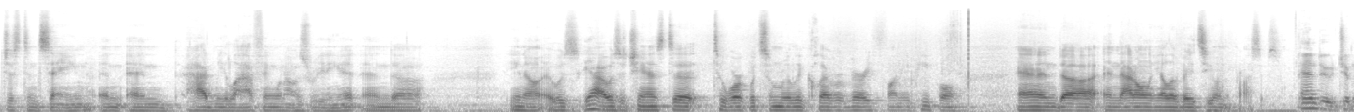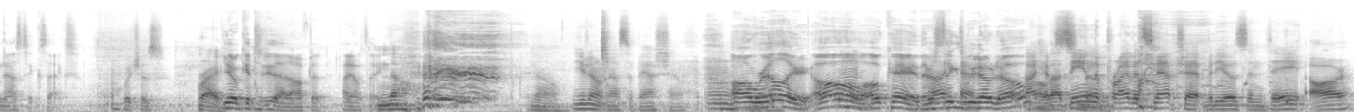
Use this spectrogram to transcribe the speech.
just insane, and and had me laughing when I was reading it, and. Uh, you know, it was yeah, it was a chance to to work with some really clever, very funny people, and uh, and that only elevates you in the process. And do gymnastic sex, which is Right. you don't get to do that often. I don't think. No. no. You don't know Sebastian. Oh mm. really? Oh mm. okay. There's I things we don't know. I Oh, have that's seen the private Snapchat videos, and they are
